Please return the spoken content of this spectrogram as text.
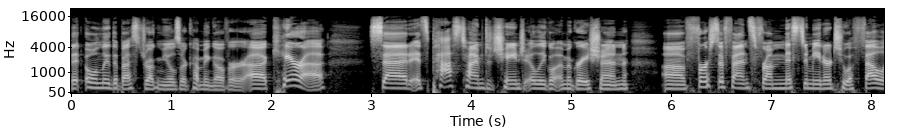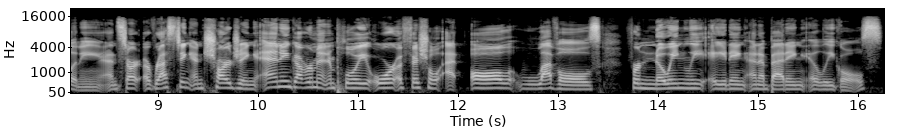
that only the best drug mules are coming over. Uh, Kara said it's past time to change illegal immigration uh, first offense from misdemeanor to a felony and start arresting and charging any government employee or official at all levels for knowingly aiding and abetting illegals.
